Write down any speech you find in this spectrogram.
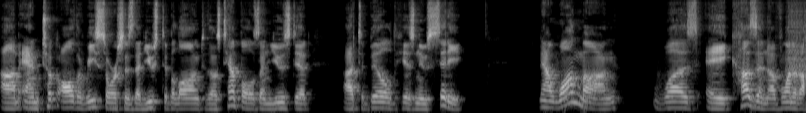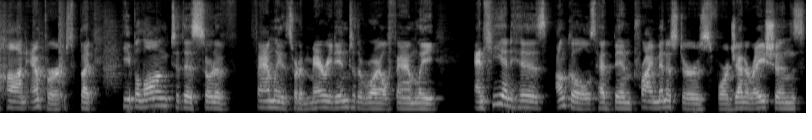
um, and took all the resources that used to belong to those temples and used it uh, to build his new city. Now, Wang Mang was a cousin of one of the Han emperors, but he belonged to this sort of family that sort of married into the royal family. And he and his uncles had been prime ministers for generations,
